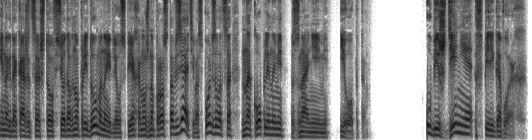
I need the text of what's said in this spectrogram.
Иногда кажется, что все давно придумано, и для успеха нужно просто взять и воспользоваться накопленными знаниями и опытом. Убеждение в переговорах.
